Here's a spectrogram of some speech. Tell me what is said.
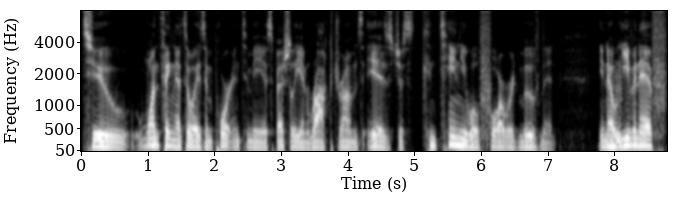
to one thing that's always important to me, especially in rock drums, is just continual forward movement. You know, Mhm. even if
